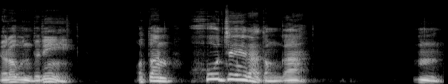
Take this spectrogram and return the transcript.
여러분들이 어떤 호재라던가, 음,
